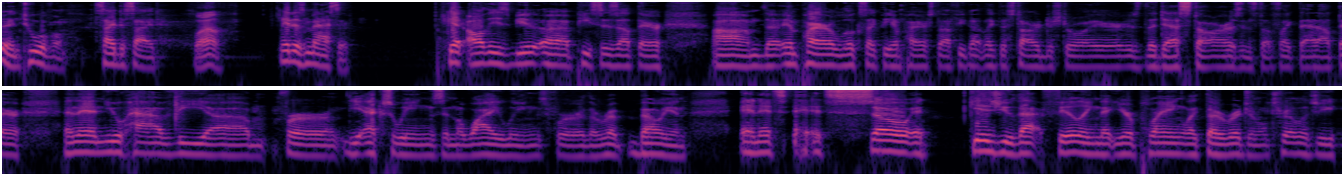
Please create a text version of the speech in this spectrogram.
and two of them side to side. wow! It is massive. Get all these beau- uh, pieces out there. Um, the Empire looks like the Empire stuff. You got like the Star Destroyers, the Death Stars, and stuff like that out there. And then you have the um, for the X wings and the Y wings for the Rebellion. And it's it's so it gives you that feeling that you're playing like the original trilogy.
